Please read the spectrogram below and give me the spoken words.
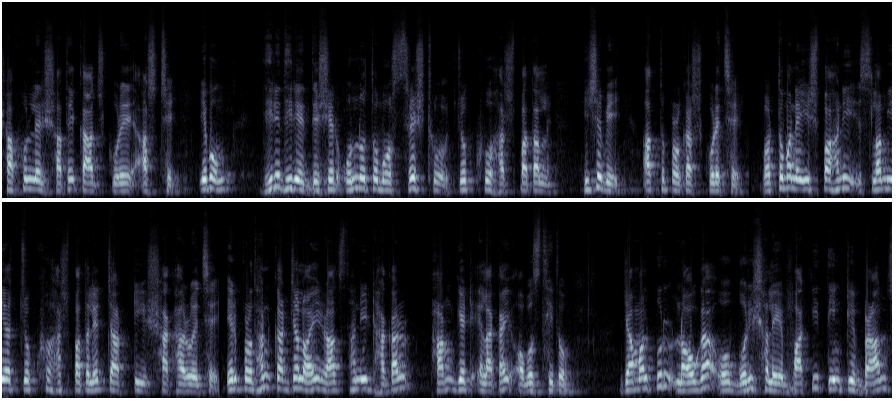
সাফল্যের সাথে কাজ করে আসছে এবং ধীরে ধীরে দেশের অন্যতম শ্রেষ্ঠ চক্ষু হাসপাতাল হিসেবে আত্মপ্রকাশ করেছে। বর্তমানে ইস্পাহানি ইসলামিয়া চক্ষু হাসপাতালের চারটি শাখা রয়েছে। এর প্রধান কার্যালয় রাজধানী ঢাকার ফার্মগেট এলাকায় অবস্থিত। জামালপুর, নওগাঁ ও বরিশালে বাকি তিনটি ব্রাঞ্চ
